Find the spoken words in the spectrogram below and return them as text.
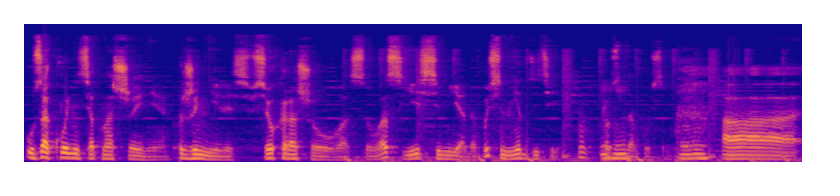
узаконить отношения, поженились, все хорошо у вас, у вас есть семья, допустим, нет детей, ну, просто угу. допустим. Угу. А,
